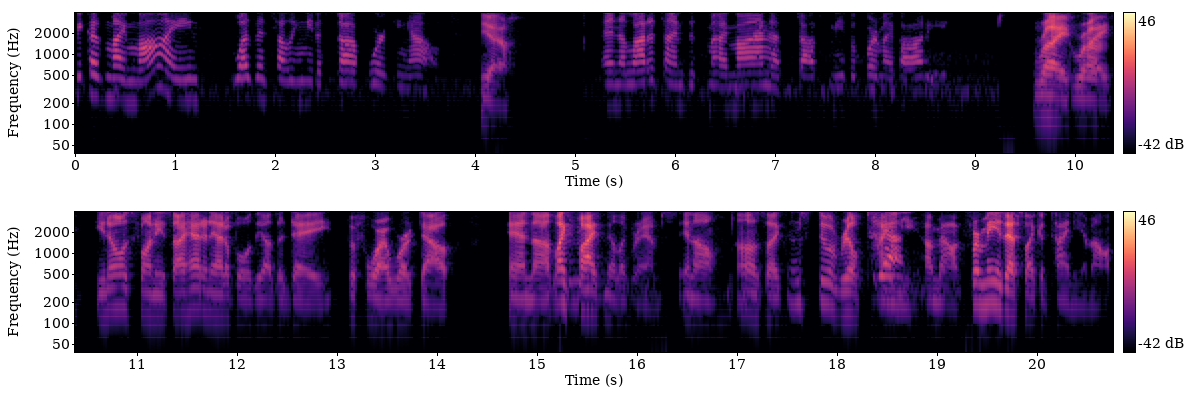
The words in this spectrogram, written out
because my mind wasn't telling me to stop working out. yeah. And a lot of times it's my mind that stops me before my body. Right, right. You know what's funny is I had an edible the other day before I worked out, and uh, like Mhm. five milligrams. You know, I was like, let's do a real Yeah. tiny amount. For me, that's like a tiny amount,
